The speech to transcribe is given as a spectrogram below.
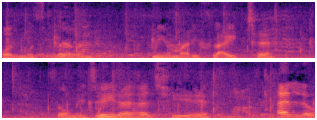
ઓલમોસ્ટ ઇલેવનની અમારી ફ્લાઇટ છે સો અમે જઈ રહ્યા છીએ હેલો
